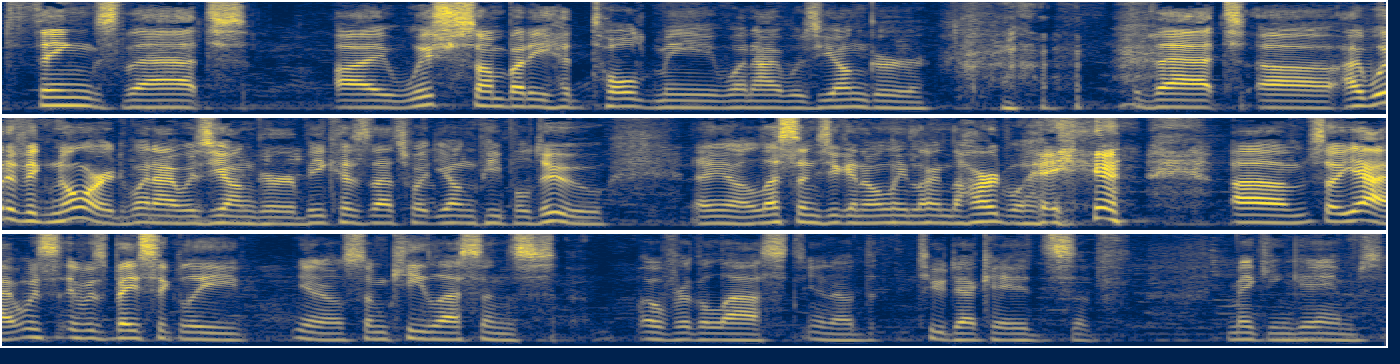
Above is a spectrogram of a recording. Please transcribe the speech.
things that I wish somebody had told me when I was younger that uh, I would have ignored when I was younger because that's what young people do. Uh, you know, lessons you can only learn the hard way. um, so yeah, it was it was basically you know some key lessons over the last you know two decades of making games.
